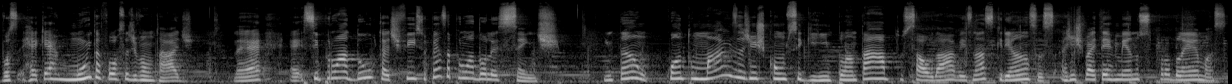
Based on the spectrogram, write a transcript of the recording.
Você requer muita força de vontade. Né? É, se para um adulto é difícil, pensa para um adolescente. Então, quanto mais a gente conseguir implantar hábitos saudáveis nas crianças, a gente vai ter menos problemas,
